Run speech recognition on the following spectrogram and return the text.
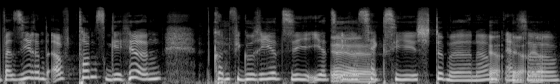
basierend auf Toms Gehirn konfiguriert sie jetzt Ja, ihre ja, sexy Stimme. Ne? Also.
